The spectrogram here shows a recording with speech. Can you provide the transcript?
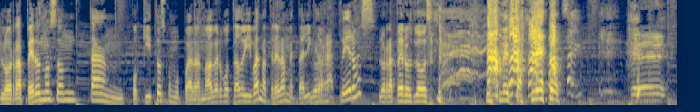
los raperos no son tan poquitos como para no haber votado. Iban a traer a Metallica. ¿Los raperos? Los raperos, los, los metaleros.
